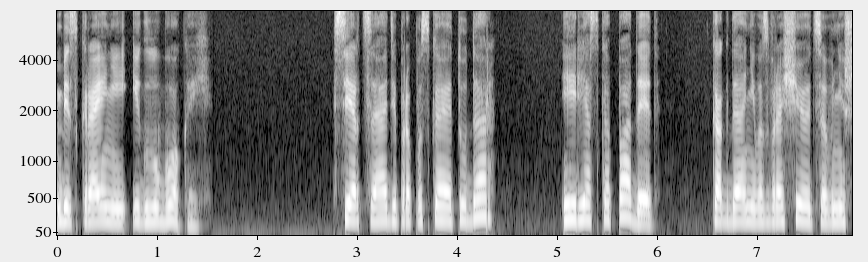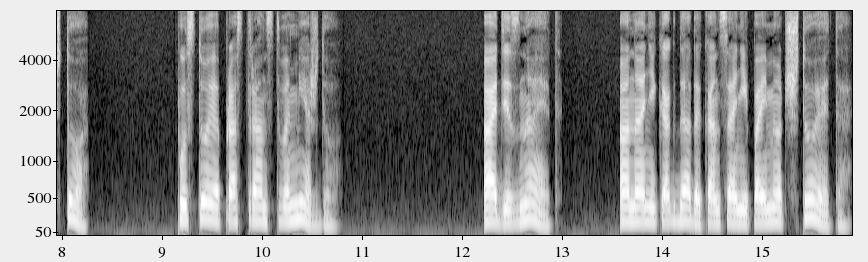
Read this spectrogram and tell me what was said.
бескрайней и глубокой. Сердце Ади пропускает удар и резко падает, когда они возвращаются в ничто, пустое пространство между — Ади знает, она никогда до конца не поймет, что это,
